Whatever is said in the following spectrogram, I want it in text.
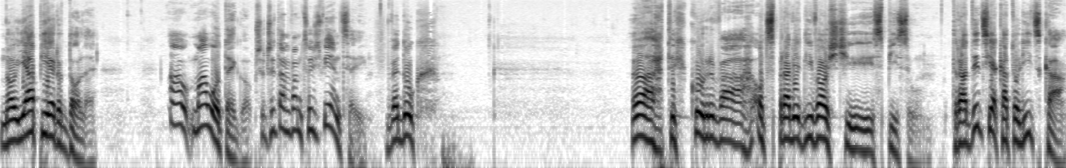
No ja pierdolę. Mało, mało tego, przeczytam wam coś więcej. Według Ach, tych kurwa od sprawiedliwości spisu. Tradycja katolicka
